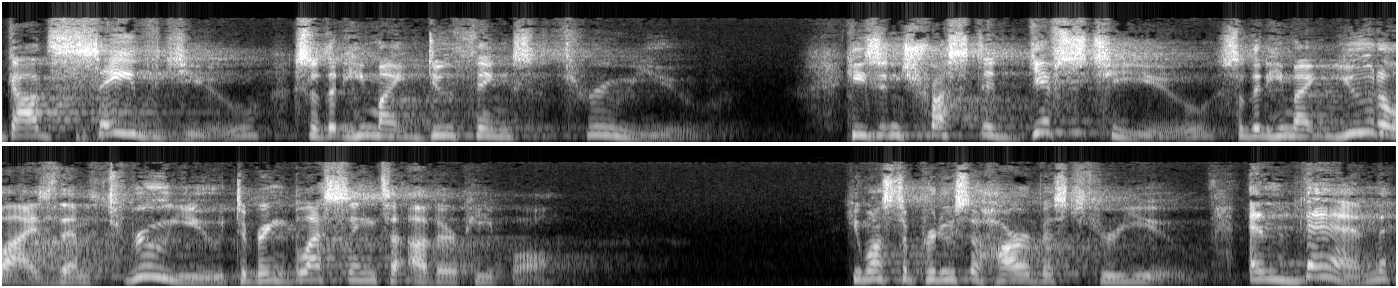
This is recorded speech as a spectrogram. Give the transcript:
God saved you so that he might do things through you. He's entrusted gifts to you so that he might utilize them through you to bring blessing to other people. He wants to produce a harvest through you. And then,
